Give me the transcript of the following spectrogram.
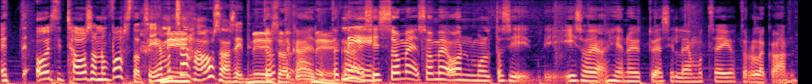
että oisit sä osannut vastata siihen, Niin. mutta sähän osasit. Niin, Totta sä- kai, niin. totta kai. Niin. Siis some, some on mulla tosi iso ja hieno juttu ja silleen, mutta se ei ole todellakaan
